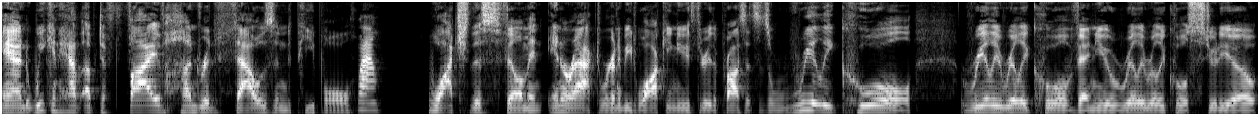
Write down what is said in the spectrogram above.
and we can have up to 500,000 people Wow. Watch this film and interact. We're going to be walking you through the process. It's a really cool, really really cool venue, really really cool studio.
